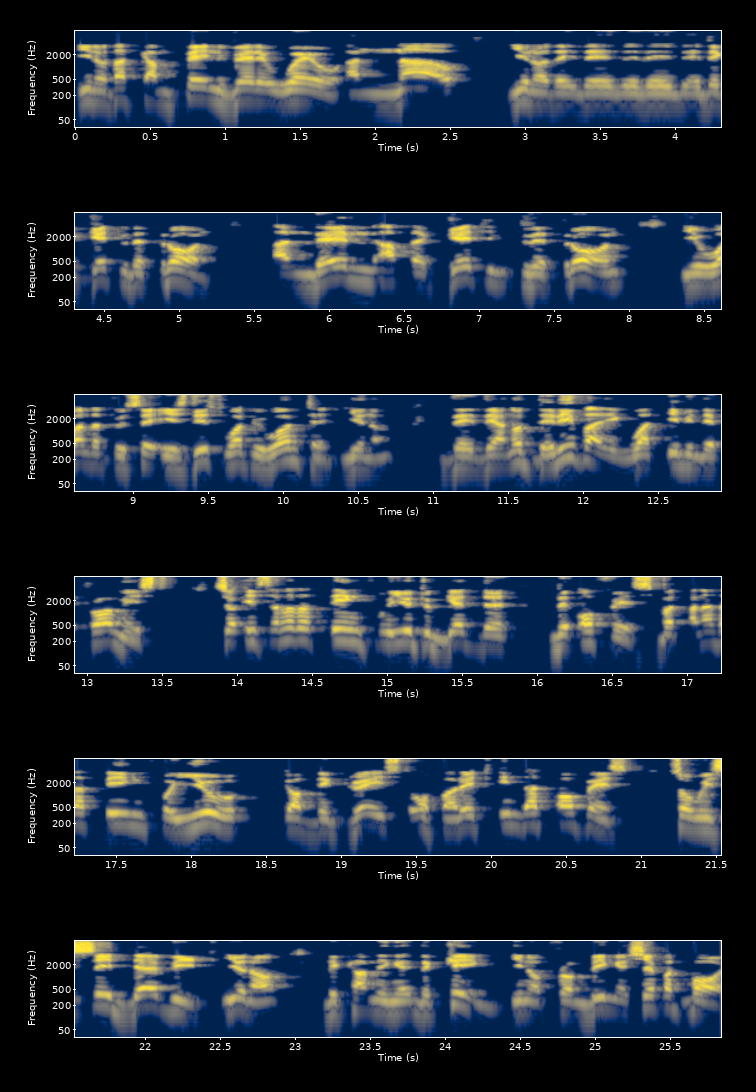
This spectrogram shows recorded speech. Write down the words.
you know, that campaign very well, and now, you know, they, they, they, they, they get to the throne. And then after getting to the throne, you wanted to say, is this what we wanted? You know, they, they are not delivering what even they promised. So it's another thing for you to get the, the office, but another thing for you to have the grace to operate in that office. So we see David, you know, becoming the king, you know, from being a shepherd boy,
